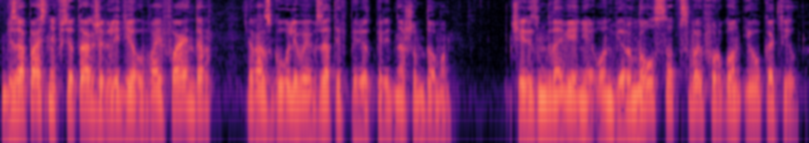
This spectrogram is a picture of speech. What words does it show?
Безопасник все так же глядел в Wi-Finder, разгуливая взад и вперед перед нашим домом. Через мгновение он вернулся в свой фургон и укатил —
